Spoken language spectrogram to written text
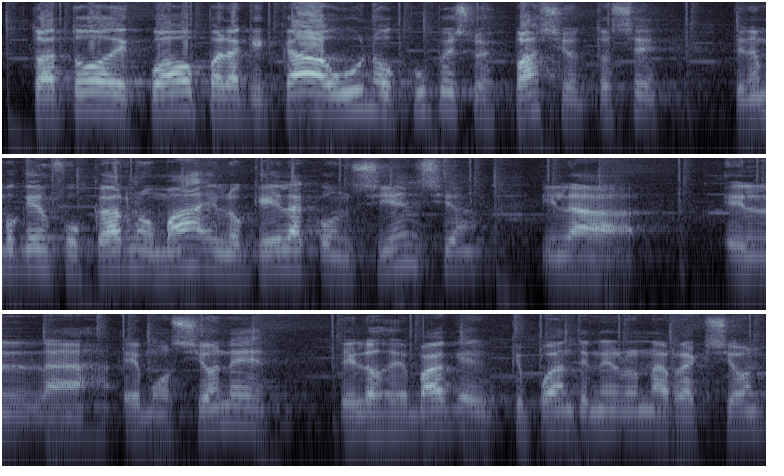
está todo adecuado para que cada uno ocupe su espacio. Entonces tenemos que enfocarnos más en lo que es la conciencia y la, en las emociones de los demás que puedan tener una reacción.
